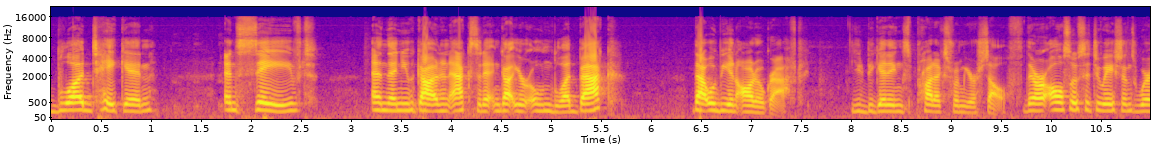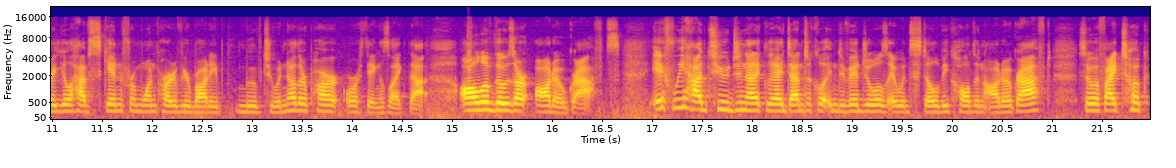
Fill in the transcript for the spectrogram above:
blood taken and saved, and then you got in an accident and got your own blood back, that would be an autograft you'd be getting products from yourself. There are also situations where you'll have skin from one part of your body move to another part or things like that. All of those are autografts. If we had two genetically identical individuals, it would still be called an autograft. So if I took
